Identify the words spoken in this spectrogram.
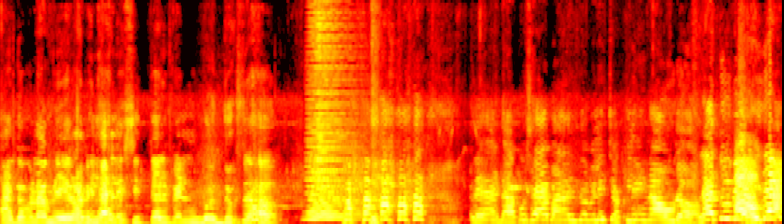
આ તો પેલા મેરા મિલાલે સિત્તેર રૂપિયા બંદૂક છે. અરે ડાકુ સાહેબ આને તો પેલી ચકલી ના ઉડો. લે તું બેસી જા.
